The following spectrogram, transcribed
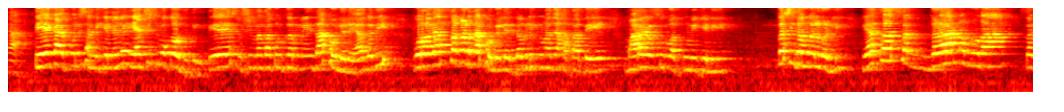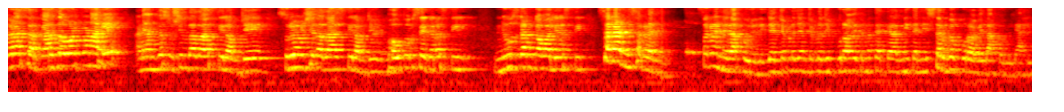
हा ते काय पोलिसांनी केलेले याचीच लोक होती ती. ते सुशीलदादा कुलकर्णी दाखवलेले अगदी पुराव्या सगळं दाखवलेले दगडी कुणाच्या हातात आहे? मारायला सुरुवात कुणी केली? कशी दंगल घडली? याचा सगळा नमुना सगळ्या सरकारजवळ पण आहे आणि आमचे सुशीलदादा असतील आमचे सूर्यवंशी दादा असतील आमचे भाऊ तोरसेकर असतील न्यूज डंकावाले असतील सगळ्यांनी सगळ्यांनी सगळ्यांनी दाखवलेले. ज्यांच्याकडे ज्यांच्याकडे जे पुरावे त्यांना ना त्या त्यांनी त्यांनी सर्व पुरावे दाखवलेले आहेत.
